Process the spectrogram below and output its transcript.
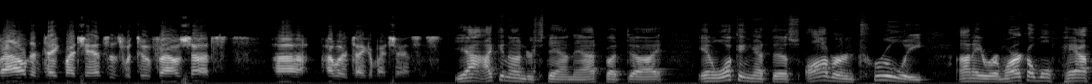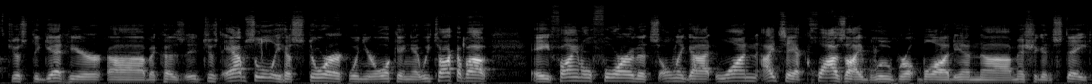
fouled and take my chances with two foul shots, uh, I would have taken my chances. Yeah, I can understand that, but uh, in looking at this, Auburn truly on a remarkable path just to get here uh, because it's just absolutely historic when you're looking at. We talk about a Final Four that's only got one, I'd say, a quasi blue blood in uh, Michigan State.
